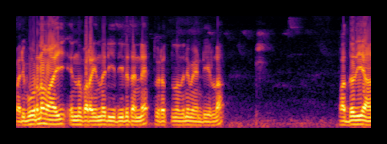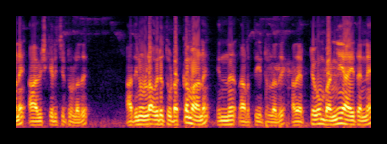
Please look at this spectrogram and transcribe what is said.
പരിപൂർണമായി എന്ന് പറയുന്ന രീതിയിൽ തന്നെ തുരത്തുന്നതിന് വേണ്ടിയുള്ള പദ്ധതിയാണ് ആവിഷ്കരിച്ചിട്ടുള്ളത്. അതിനുള്ള ഒരു തുടക്കമാണ് ഇന്ന് നടത്തിയിട്ടുള്ളത്. അത് ഏറ്റവും ഭംഗിയായി തന്നെ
